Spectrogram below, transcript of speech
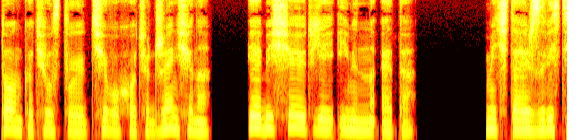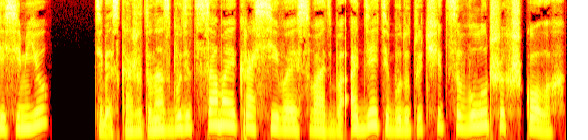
тонко чувствуют, чего хочет женщина, и обещают ей именно это. Мечтаешь завести семью? Тебе скажут, у нас будет самая красивая свадьба, а дети будут учиться в лучших школах.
